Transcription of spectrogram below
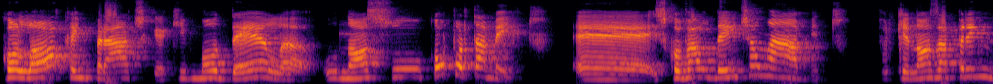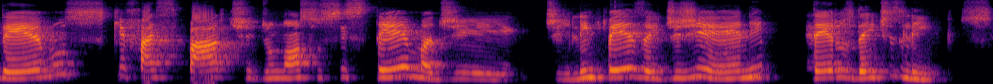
coloca em prática, que modela o nosso comportamento. É, escovar o dente é um hábito, porque nós aprendemos que faz parte do nosso sistema de, de limpeza e de higiene ter os dentes limpos.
